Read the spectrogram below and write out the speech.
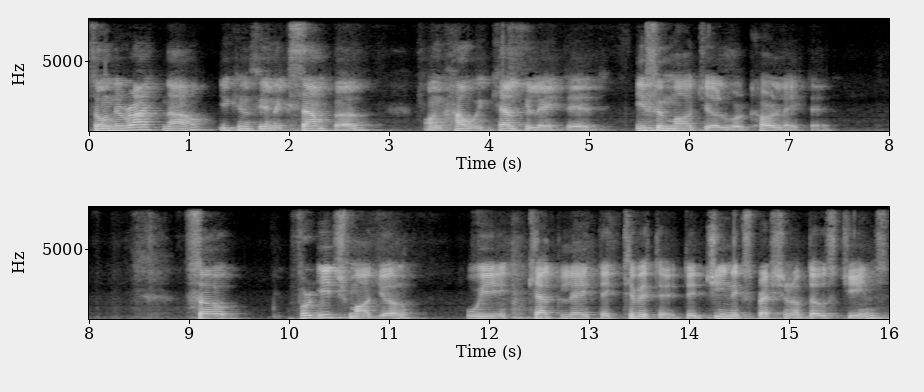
So on the right now, you can see an example on how we calculated if a module were correlated. So for each module, we calculate the activity, the gene expression of those genes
